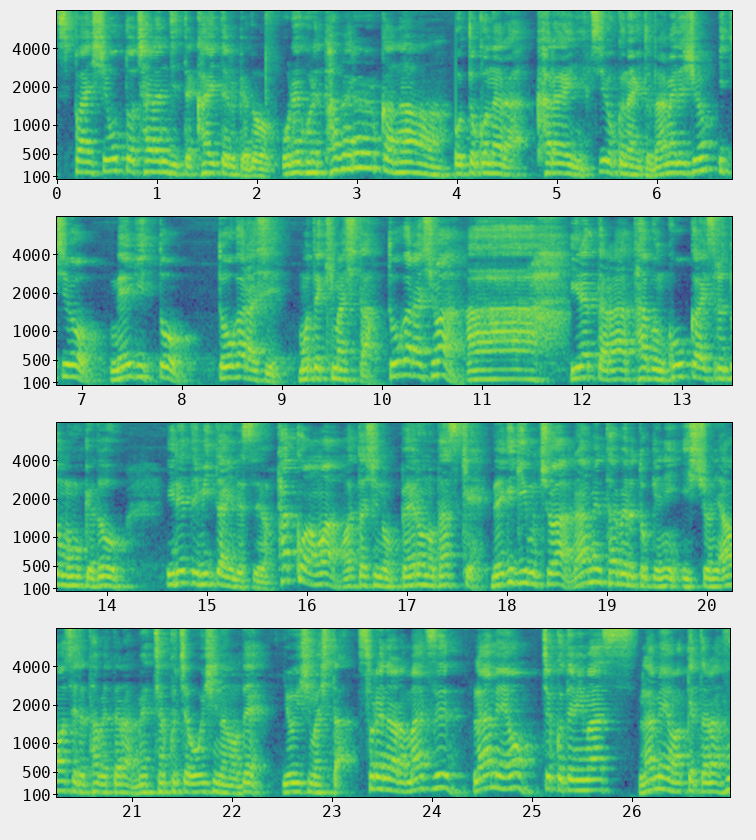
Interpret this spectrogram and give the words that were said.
スパイシーオットチャレンジって書いてるけど、俺これ食べられるかな？男なら辛いに強くないとダメでしょ？一応、ネギと唐辛子持ってきました。唐辛子は、あー、入れたら多分後悔すると思うけど、入れてみたいんですよ。たくあんは私のベロの助け。ネギキムチはラーメン食べるときに一緒に合わせて食べたらめちゃくちゃ美味しいなので用意しました。それならまず、ラーメンを作ってみます。ラーメンを開けたら粉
